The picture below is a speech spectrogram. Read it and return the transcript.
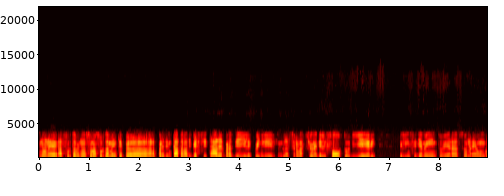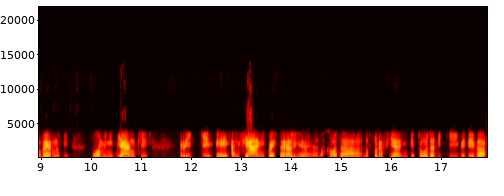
non, non, sono assolutamente uh, rappresentata la diversità del Brasile, quindi l'osservazione delle foto di ieri dell'insediamento era, son, è un governo di uomini bianchi, ricchi e anziani. Questa era eh, la cosa, la fotografia impietosa di chi vedeva,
